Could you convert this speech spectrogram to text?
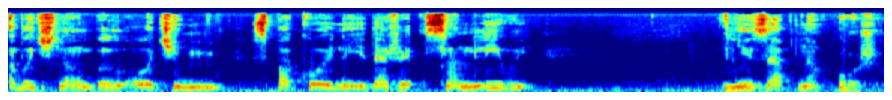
обычно он был очень спокойный и даже сонливый, внезапно ожил.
